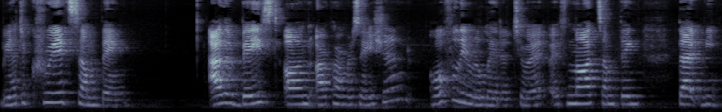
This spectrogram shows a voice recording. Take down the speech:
We had to create something either based on our conversation, hopefully related to it, if not something that we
